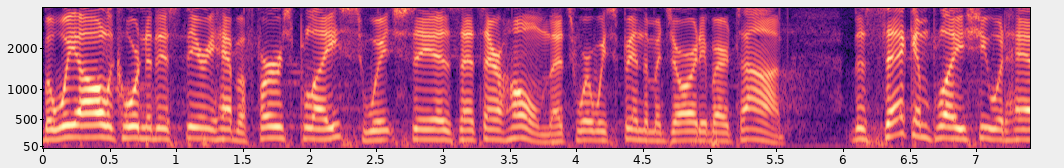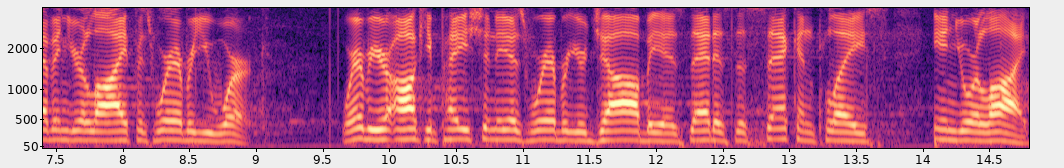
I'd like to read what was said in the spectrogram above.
But we all, according to this theory, have a first place, which says that's our home. That's where we spend the majority of our time. The second place you would have in your life is wherever you work wherever your occupation is, wherever your job is, that is the second place in your life.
